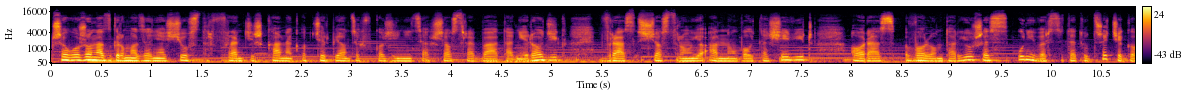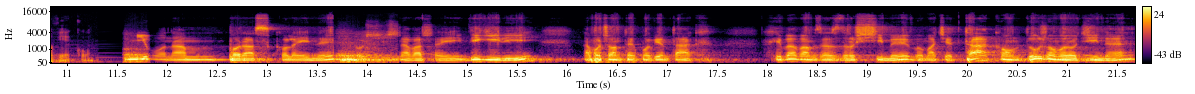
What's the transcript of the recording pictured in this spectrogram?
przełożona Zgromadzenia Sióstr Franciszkanek od cierpiących w Kozienicach siostra Beata Nierodzik wraz z siostrą Joanną Wojtasiewicz oraz wolontariusze z Uniwersytetu Trzeciego Wieku. Miło nam po raz kolejny gościć na Waszej Wigilii. Na początek powiem tak, chyba Wam zazdrościmy, bo macie taką dużą rodzinę,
